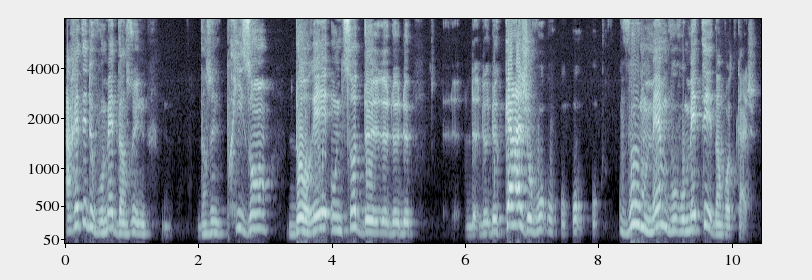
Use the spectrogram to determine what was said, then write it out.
Arrêtez de vous mettre dans une, dans une prison dorée une sorte de, de, de, cage où vous, vous-même, vous vous mettez dans votre cage.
